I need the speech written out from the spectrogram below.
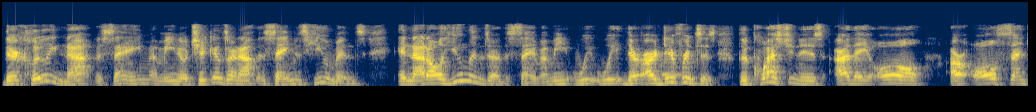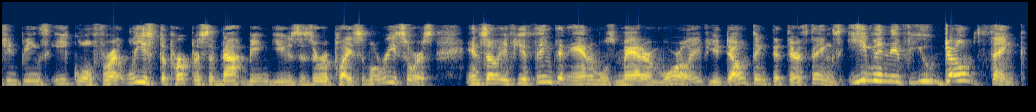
They're clearly not the same. I mean, you know, chickens are not the same as humans, and not all humans are the same. I mean, we, we there are differences. The question is, are they all are all sentient beings equal for at least the purpose of not being used as a replaceable resource? And so, if you think that animals matter morally, if you don't think that they're things, even if you don't think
